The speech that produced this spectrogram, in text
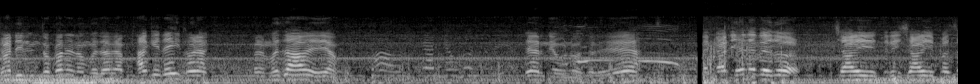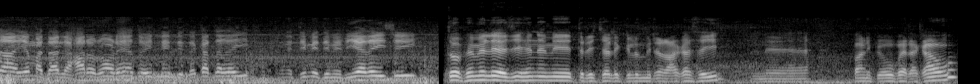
ગાડી લઈને તો કને ન મજા આવે. થાકી રહી થોડાક પણ મજા આવે એમ. ને એવું ન આ ગાડી હે ને બે જો ચાળી ત્રીસ ચાળી પચાસ એમાં ચાલે સારો રોડ હે તો એટલી એટલી ધકાતા અને ધીમે ધીમે રહ્યા રહી છે. તો ફેમિલી હજી છે ને મેં ત્રીસ ચાલીસ કિલોમીટર આગળ છે. અને પાણી પીવું ભાઈ રખાવું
